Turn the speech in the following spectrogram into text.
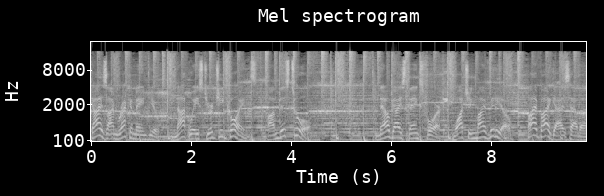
Guys I'm recommend you not waste your G coins on this tool. Now guys thanks for watching my video. Bye bye guys have a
